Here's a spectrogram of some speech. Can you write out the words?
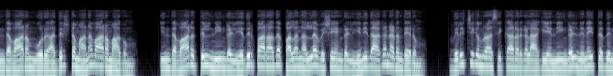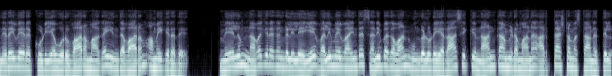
இந்த வாரம் ஒரு அதிர்ஷ்டமான வாரமாகும். இந்த வாரத்தில் நீங்கள் எதிர்பாராத பல நல்ல விஷயங்கள் இனிதாக நடந்தேறும். விருச்சிகம் ராசிக்காரர்களாகிய நீங்கள் நினைத்தது நிறைவேறக்கூடிய ஒரு வாரமாக இந்த வாரம் அமைகிறது. மேலும் நவகிரகங்களிலேயே வலிமை வாய்ந்த சனிபகவான் உங்களுடைய ராசிக்கு நான்காமிடமான அர்த்தாஷ்டமஸ்தானத்தில்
